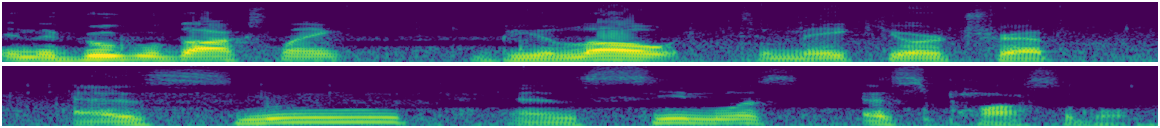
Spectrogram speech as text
in the Google Docs link below to make your trip as smooth and seamless as possible.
